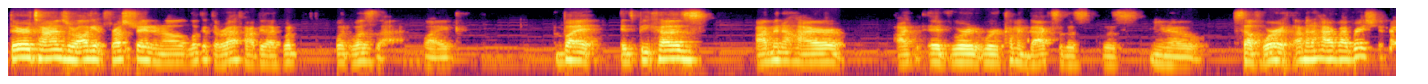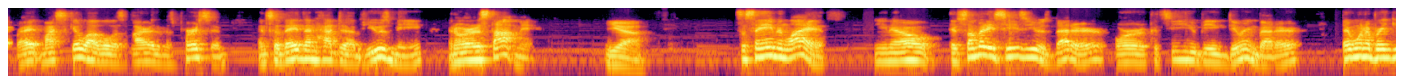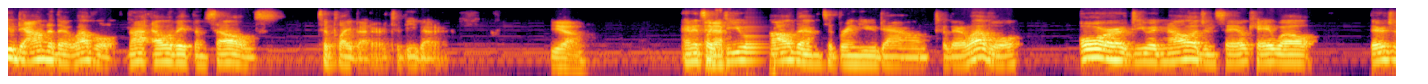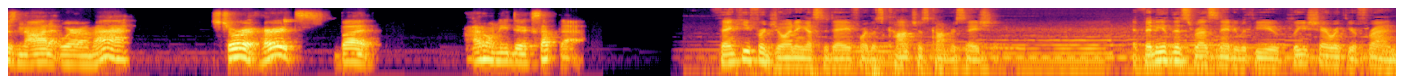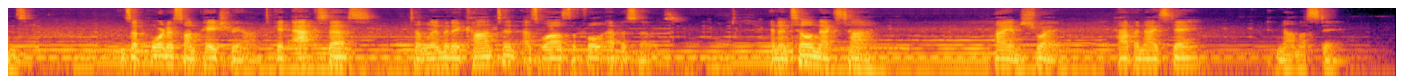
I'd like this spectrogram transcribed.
there are times where I'll get frustrated and I'll look at the ref and I'll be like, what what was that? Like but it's because I'm in a higher I if we're we're coming back to this this, you know, self-worth, I'm in a higher vibration, right? My skill level is higher than this person. And so they then had to abuse me in order to stop me. Yeah. It's the same in life. You know, if somebody sees you as better or could see you being doing better, they want to bring you down to their level, not elevate themselves to play better, to be better. Yeah. And it's like, do you allow them to bring you down to their level? Or do you acknowledge and say, okay, well, they're just not at where I'm at? Sure, it hurts, but I don't need to accept that. Thank you for joining us today for this conscious conversation. If any of this resonated with you, please share with your friends and support us on Patreon to get access to limited content as well as the full episodes. And until next time, I am Shui. Have a nice day. And Namaste.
